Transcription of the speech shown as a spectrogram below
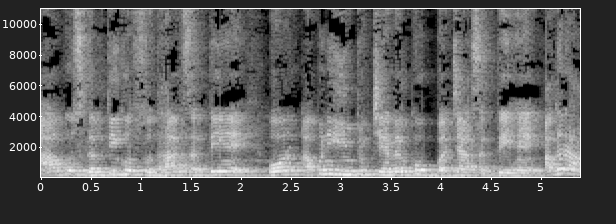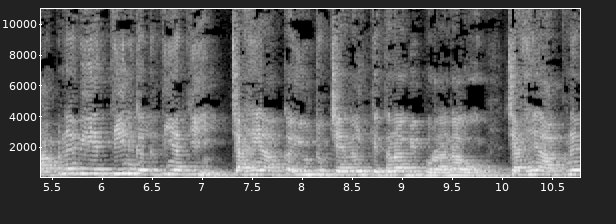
आप उस गलती को सुधार सकते हैं और अपने YouTube चैनल को बचा सकते हैं। अगर आपने भी ये तीन गलतियाँ की, चाहे आपका YouTube चैनल कितना भी पुराना हो, चाहे आपने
